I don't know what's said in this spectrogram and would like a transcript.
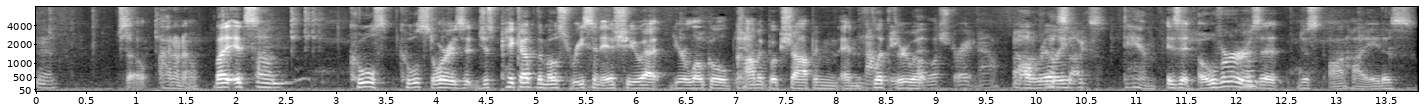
Yeah. so i don't know but it's Um, cool cool stories just pick up the most recent issue at your local comic book shop and, and not flip being through it published right now. Oh, oh, really? That sucks. damn is it over or is it just on hiatus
